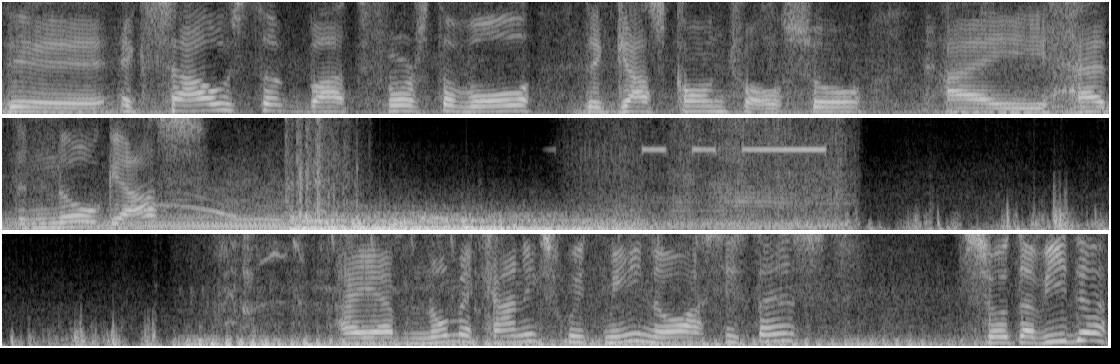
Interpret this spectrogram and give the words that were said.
the exhaust, but first of all, the gas control. So I had no gas. I have no mechanics with me, no assistance. So David uh,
